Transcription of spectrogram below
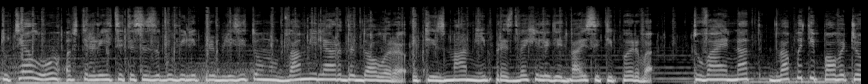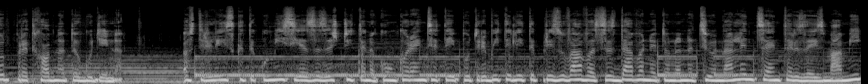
Като цяло, австралийците са загубили приблизително 2 милиарда долара от измами през 2021. Това е над два пъти повече от предходната година. Австралийската комисия за защита на конкуренцията и потребителите призовава създаването на Национален център за измами,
